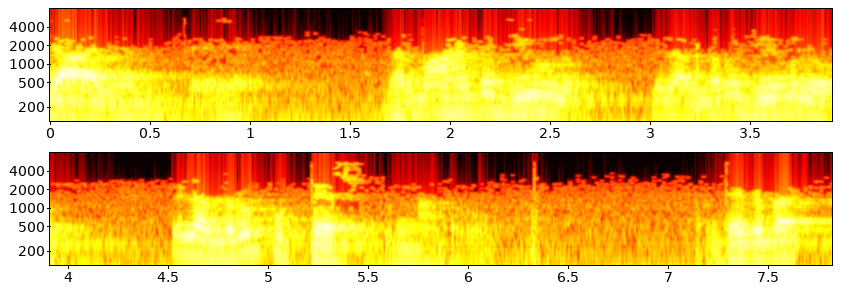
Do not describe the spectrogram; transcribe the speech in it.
జాయంతే. ధర్మ అంటే జీవులు. వీళ్ళందరూ జీవులు. వీళ్ళందరూ పుట్టేస్తున్నారు. అంతే కదా?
